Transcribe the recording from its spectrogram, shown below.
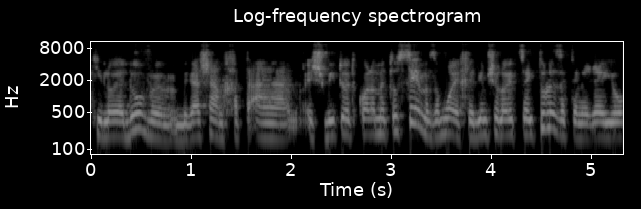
כי לא ידעו, ובגלל שהשביתו את כל המטוסים, אז אמרו היחידים שלא יצייתו לזה כנראה יהיו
